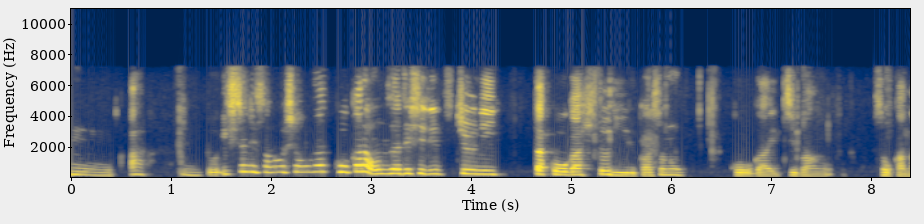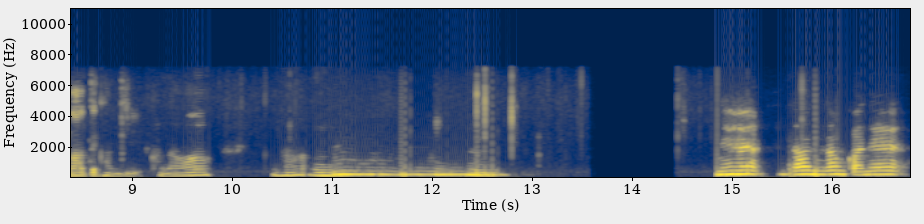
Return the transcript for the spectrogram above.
うん、あ、うんと、一緒にその小学校から同じ私立中に行った子が一人いるから、その子が一番そうかなって感じかな。かなうん。ううんんうんねなんなんかね、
